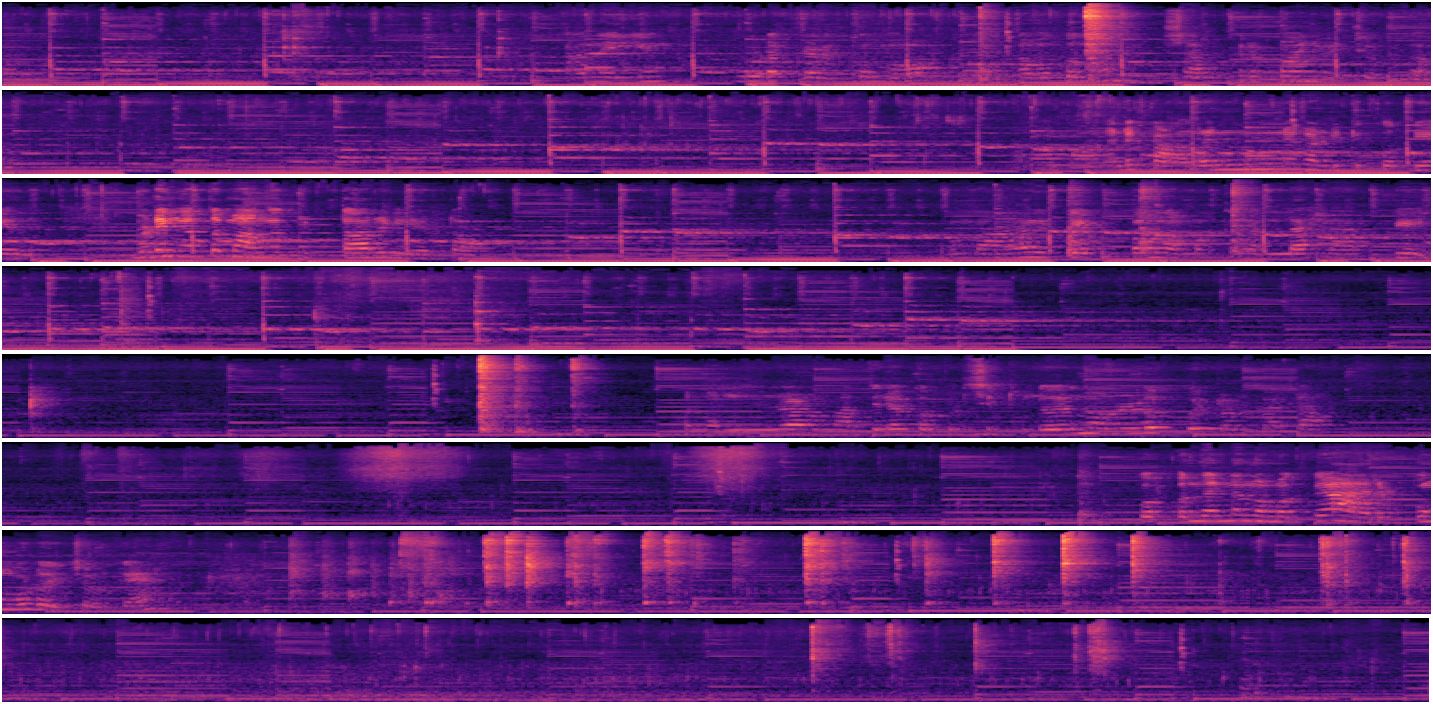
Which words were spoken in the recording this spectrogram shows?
ആ നെയ്യും കൂടെ കിടക്കുമ്പോൾ നമുക്കൊന്ന് ശർക്കരപ്പാനി വെച്ച് കൊടുക്കാം. ആ മാങ്ങയുടെ കളർ തന്നെ കണ്ടിട്ട് കൊത്തിയത് ഇവിടെ ഇങ്ങനത്തെ മാങ്ങ കിട്ടാറില്ല കേട്ടോ. നല്ലോണം മധുരമൊക്കെ പിടിച്ചിട്ടുണ്ട്. ഒരു നുള്ളു കൊടുക്കാം കേട്ടോ. ഒപ്പം തന്നെ നമുക്ക് അരപ്പും കൂടെ ഒഴിച്ചു കൊടുക്കാം.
